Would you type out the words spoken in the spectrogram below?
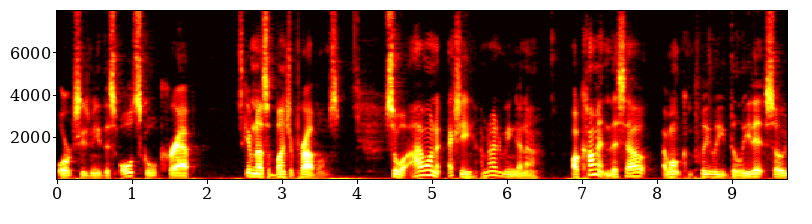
or excuse me, this old school crap, it's giving us a bunch of problems. So I want to actually, I'm not even gonna. I'll comment this out. I won't completely delete it. So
